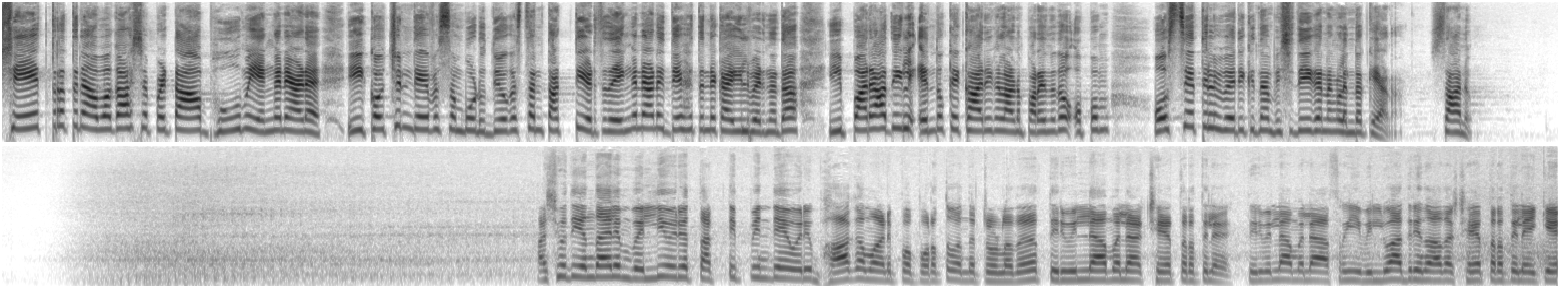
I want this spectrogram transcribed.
ക്ഷേത്രത്തിന് അവകാശപ്പെട്ട ആ ഭൂമി എങ്ങനെയാണ് ഈ കൊച്ചിൻ ദേവസ്വം ബോർഡ് ഉദ്യോഗസ്ഥൻ തട്ടിയെടുത്തത്? എങ്ങനെയാണ് ഇദ്ദേഹത്തിന്റെ കയ്യിൽ വരുന്നത്? ഈ പരാതിയിൽ എന്തൊക്കെ കാര്യങ്ങളാണ് പറയുന്നത്? ഒപ്പം ഒസ്യത്തിൽ വിവരിക്കുന്ന വിശദീകരണങ്ങൾ എന്തൊക്കെയാണ്? സാനു. അശ്വതി എന്തായാലും വലിയൊരു തട്ടിപ്പിന്റെ ഒരു ഭാഗമാണ് ഇപ്പോൾ പുറത്തു വന്നിട്ടുള്ളത്. തിരുവില്ലാമല ക്ഷേത്രത്തിലെ തിരുവില്ലാമല ശ്രീ വില്വാദ്രിനാഥ ക്ഷേത്രത്തിലേക്ക്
